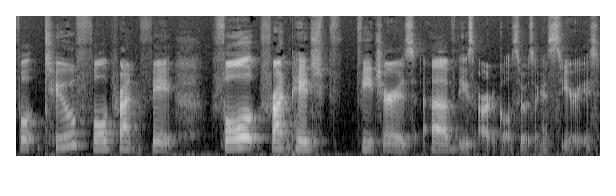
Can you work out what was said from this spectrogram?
full two full front fa- full front page features of these articles. So it was like a series.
